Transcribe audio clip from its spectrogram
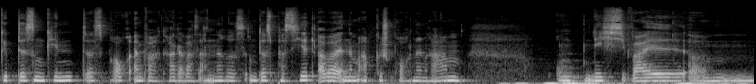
gibt es ein Kind, das braucht einfach gerade was anderes und das passiert aber in einem abgesprochenen Rahmen und nicht, weil ähm,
